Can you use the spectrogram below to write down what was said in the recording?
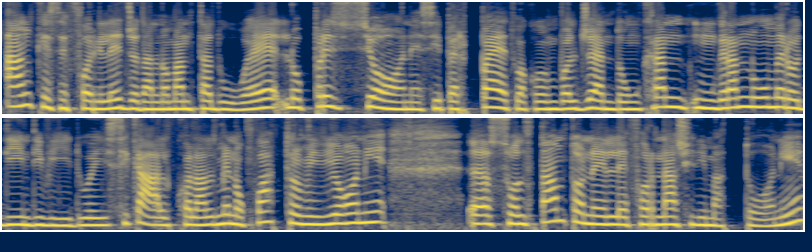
anche se fuori legge dal 92, l'oppressione si perpetua coinvolgendo un gran, un gran numero di individui. Si calcola almeno 4 milioni eh, soltanto nelle fornaci di mattoni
